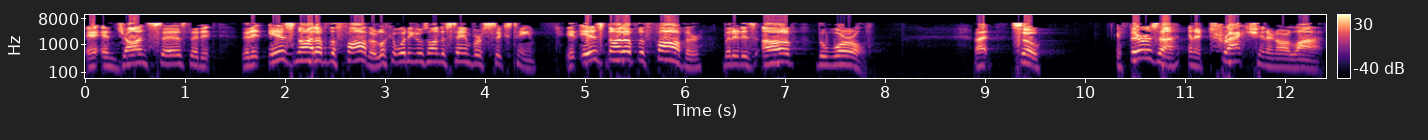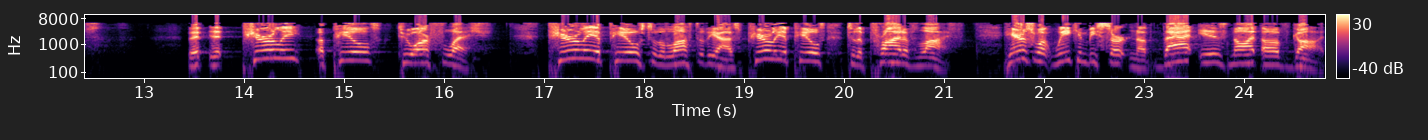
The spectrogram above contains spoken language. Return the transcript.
And John says that it, that it is not of the Father. Look at what he goes on to say in verse 16. It is not of the Father, but it is of the world. Right? So, if there is a, an attraction in our lives that, that purely appeals to our flesh, purely appeals to the lust of the eyes, purely appeals to the pride of life, here's what we can be certain of. That is not of God.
